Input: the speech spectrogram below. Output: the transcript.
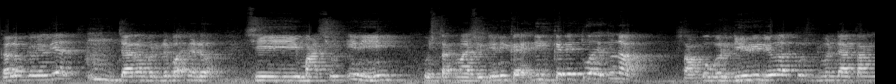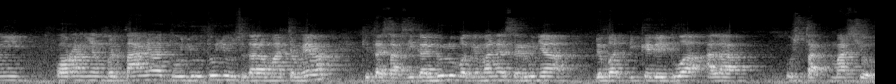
Kalau kalian lihat cara berdebatnya dok, si Masyud ini, Ustadz Masyud ini kayak di kedetua itu nak, sampai berdiri dia terus mendatangi orang yang bertanya, tunjuk-tunjuk segala macamnya. Kita saksikan dulu bagaimana serunya debat di kedetua ala Ustadz Masyud.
